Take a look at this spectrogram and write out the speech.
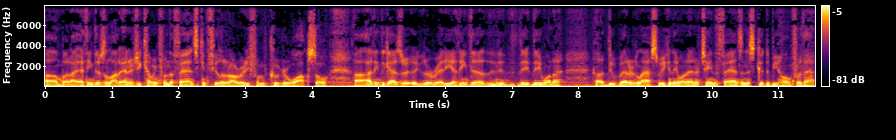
Um, but I, I, think there's a lot of energy coming from the fans. You can feel it already from Cougar Walk. So uh, I think the guys are, are ready. I think the, they they want to uh, do better than last week, and they want to entertain the fans, and it's good to be home for that.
